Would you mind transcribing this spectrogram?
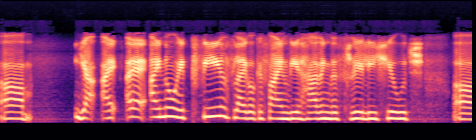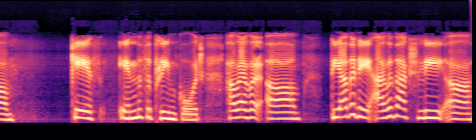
um, yeah, I, I, I know it feels like okay, fine, we're having this really huge um, case in the Supreme Court. However, um, the other day I was actually uh,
